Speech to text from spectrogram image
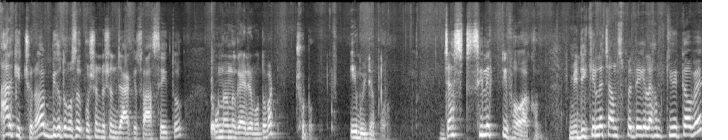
আর কিছু না। বিগত বছর কোশ্চেন টোশন যা কিছু আসেই তো, অন্যান্য গাইডের মতো বাট ছোট। এই বইটা পড়ো। জাস্ট সিলেক্টিভ হও এখন। মেডিকেলে চান্স পেতে গেলে এখন কী হতে হবে?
